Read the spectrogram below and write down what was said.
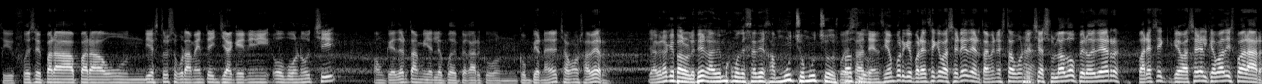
Si fuese para, para un diestro, seguramente Giaccherini o Bonucci. Aunque Eder también le puede pegar con, con pierna derecha. Vamos a ver. Ya verá qué palo le pega. Vemos como deja, deja mucho, mucho Pues espacio. atención porque parece que va a ser Eder. También está Bonucci Ah. a su lado, pero Eder parece que va a ser el que va a disparar.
